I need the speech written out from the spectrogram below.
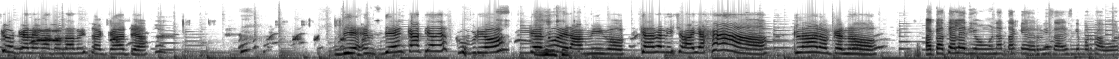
Creo que le ganó la risa a Katia. Bien, bien Katia descubrió que no era amigo. Que haber dicho, ay, ajá. Claro que no. A Katia le dio un ataque de risa, es que por favor.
